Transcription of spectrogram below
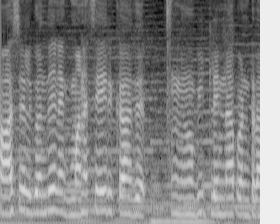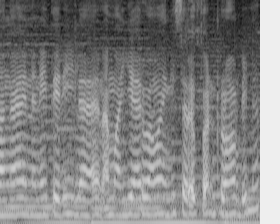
ஹாஸ்டலுக்கு வந்து எனக்கு மனசே இருக்காது. வீட்டில் என்ன பண்ணுறாங்க என்னன்னே தெரியல. நம்ம ஐயாயிரம் ரூபா வாங்கி செலவு பண்ணுறோம் அப்படின்னு.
